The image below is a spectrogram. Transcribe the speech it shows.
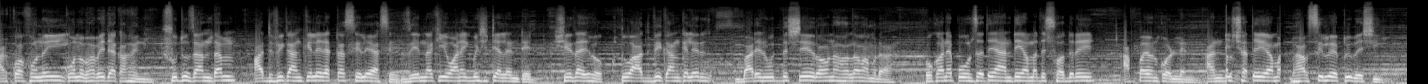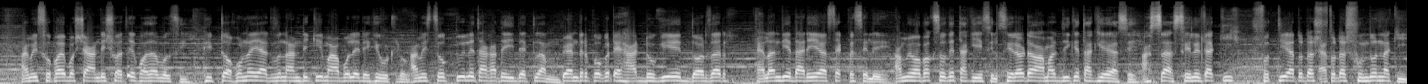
আর কখনোই কোনোভাবেই দেখা হয়নি। শুধু জানতাম আধভিক আঙ্কেলের একটা ছেলে আছে, যে নাকি অনেক বেশি ট্যালেন্টেড সে যাই হোক, তো আধভিক আঙ্কেলের বাড়ির উদ্দেশ্যে রওনা হলাম আমরা। ওখানে পৌঁছাতে আন্টি আমাদের সদরে আপ্যায়ন করলেন। আন্টির সাথে আমার ভাবছিল একটু বেশি। আমি সোফায় বসে আন্টির সাথে কথা বলছি। ঠিক তখনই একজন আন্টিকে মা বলে ডেকে উঠল। আমি চোখ তুলে তাকাতেই দেখলাম প্যান্টের পকেটে হাত ঢুকিয়ে দরজার হেলান দিয়ে দাঁড়িয়ে আছে একটা ছেলে। আমি অবাক চোখে তাকিয়েছিল ছেলেটা আমার দিকে তাকিয়ে আছে। আচ্ছা ছেলেটা কি? সত্যি এতটা এতটা সুন্দর নাকি?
